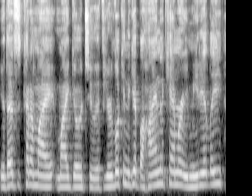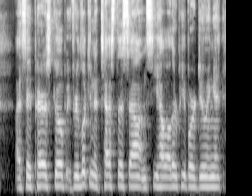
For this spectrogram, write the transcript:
you know, that's kind of my my go to. If you're looking to get behind the camera immediately, I say Periscope. If you're looking to test this out and see how other people are doing it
